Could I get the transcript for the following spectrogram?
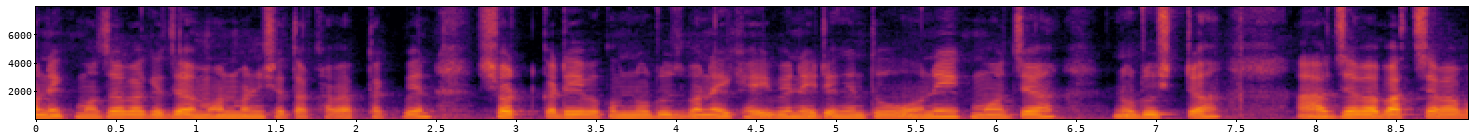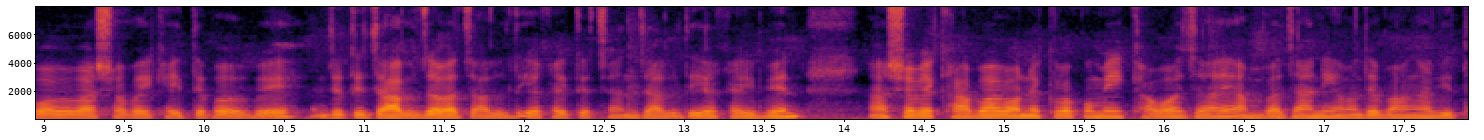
অনেক মজা লাগে, যা মন মানসিকতা খারাপ থাকবেন। শর্টকাটে এরকম নুডলস বানাই খাইবেন, এটা কিন্তু অনেক মজা নুডলসটা। আর যারা বাচ্চারা বড়রা সবাই খাইতে পারবে। যদি জাল যাওয়া জাল দিয়ে খাইতে চান, জাল দিয়ে খাইবেন। আসলে খাবার অনেক রকমেই খাওয়া যায়, আমরা জানি আমাদের বাঙালিতে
